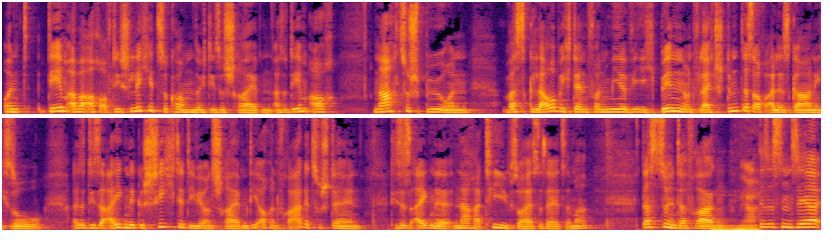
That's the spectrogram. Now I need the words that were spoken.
Und dem aber auch auf die Schliche zu kommen durch dieses Schreiben, also dem auch nachzuspüren, was glaube ich denn von mir, wie ich bin und vielleicht stimmt das auch alles gar nicht so. Also diese eigene Geschichte, die wir uns schreiben, die auch in Frage zu stellen, dieses eigene Narrativ, so heißt es ja jetzt immer, das zu hinterfragen. Ja. Das ist ein sehr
